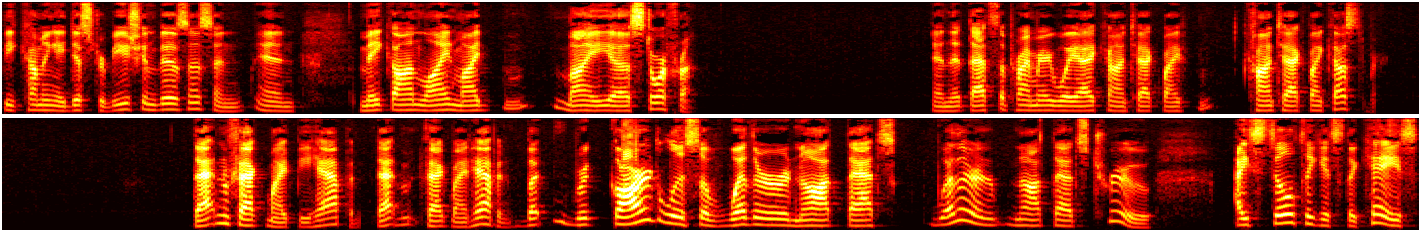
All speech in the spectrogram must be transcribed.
becoming a distribution business and and make online my my uh, storefront. And that that's the primary way I contact my contact my customer. That in fact might be happen. That in fact might happen. But regardless of whether or not that's whether or not that's true, I still think it's the case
